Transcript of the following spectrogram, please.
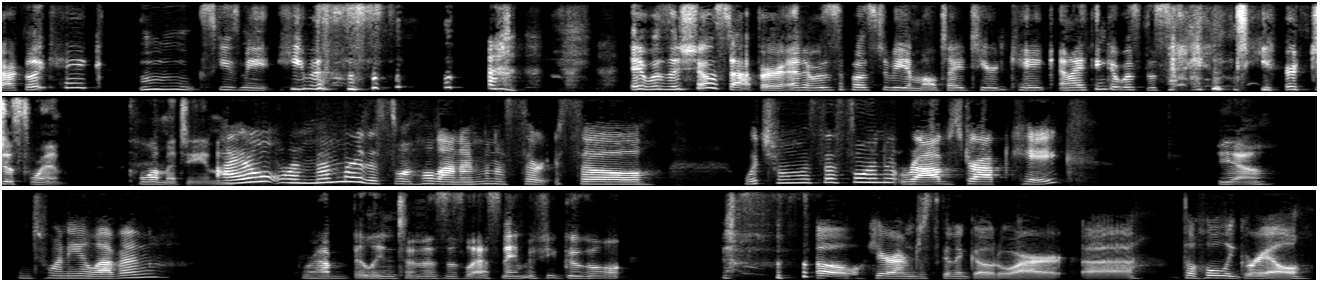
chocolate cake. Mm, excuse me. He was. it was a showstopper, and it was supposed to be a multi-tiered cake, and I think it was the second tier just went plummeting. I don't remember this one. Hold on, I'm gonna search. So, which one was this one? Rob's dropped cake. Yeah. In 2011. Rob Billington is his last name. If you Google. oh, here I'm just gonna go to our uh, the Holy Grail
